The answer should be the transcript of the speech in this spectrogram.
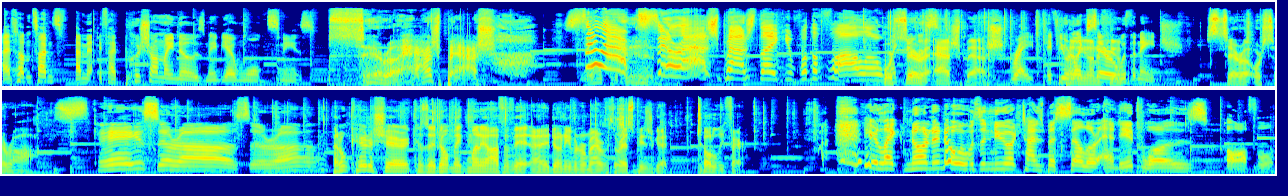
I sometimes, I mean, if I push on my nose, maybe I won't sneeze. Sarah Hashbash Sarah. Sarah Ashbash, thank you for the follow. or Sarah goodness. Ashbash. Right, if you're like Depending on if Sarah you- with an H. Sarah or Sarah. Okay, Sarah, Sarah. I don't care to share it because I don't make money off of it and I don't even remember if the recipes are good. Totally fair. You're like, no, no, no, it was a New York Times bestseller and it was awful.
